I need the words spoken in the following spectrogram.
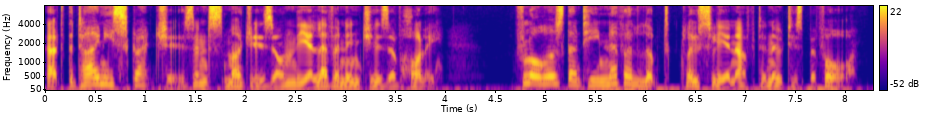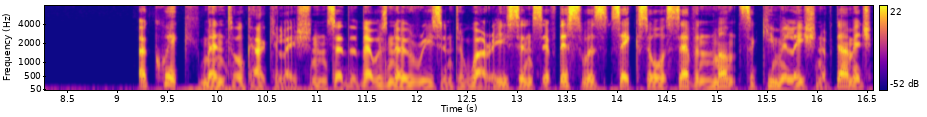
At the tiny scratches and smudges on the eleven inches of holly, flaws that he never looked closely enough to notice before. A quick mental calculation said that there was no reason to worry, since if this was six or seven months' accumulation of damage,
